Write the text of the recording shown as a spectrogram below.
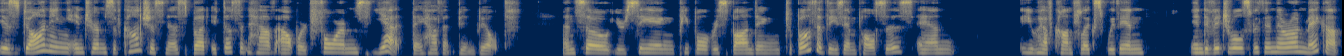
is dawning in terms of consciousness, but it doesn't have outward forms yet. They haven't been built. And so you're seeing people responding to both of these impulses, and you have conflicts within individuals within their own makeup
